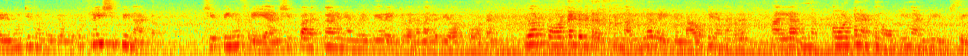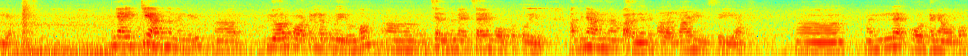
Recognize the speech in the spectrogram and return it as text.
എഴുന്നൂറ്റി തൊണ്ണൂറ്റി ഒമ്പത് ഫ്രീ ഷിപ്പിംഗ് ആണ് ആട്ടോ ഷിപ്പിംഗ് ഫ്രീ ആണ്. ഷിപ്പ് അടക്കമാണ് നമ്മളിപ്പോൾ ഈ റേറ്റ് വരുന്നത് നല്ല പ്യുവർ കോട്ടൺ പ്യുവർ കോട്ടന്റെ ഒരു ഡ്രസ്സിന് നല്ല റേറ്റ് ഉണ്ടാവും പിന്നെ നമ്മൾ നല്ല കോട്ടൺ ഒക്കെ നോക്കിയും കണ്ട് യൂസ് ചെയ്യാം. നൈറ്റി ആണെന്നുണ്ടെങ്കിൽ പ്യുവർ കോട്ടണിലൊക്കെ വരുമ്പം ആ, ചിലത് മെച്ചായും പോക്കൊക്കെ വരും. അതിനാണ് ഞാൻ പറഞ്ഞത് കളർ കാർഡ് യൂസ് ചെയ്യുക നല്ല കോട്ടൺ ആവുമ്പോൾ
